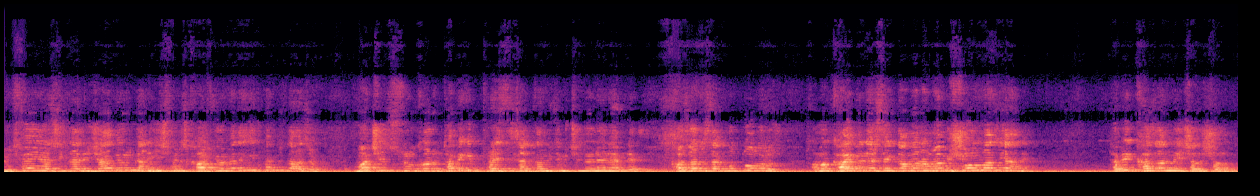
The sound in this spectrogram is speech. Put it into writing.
Lütfen ya sizden rica ediyorum yani hiçbiriniz kart görmeden gitmemiz lazım. Maçın skoru tabii ki prestij açısından bizim için de önemli. Kazanırsak mutlu oluruz. Ama kaybedersek de aman aman bir şey olmaz yani. Tabii kazanmaya çalışalım.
